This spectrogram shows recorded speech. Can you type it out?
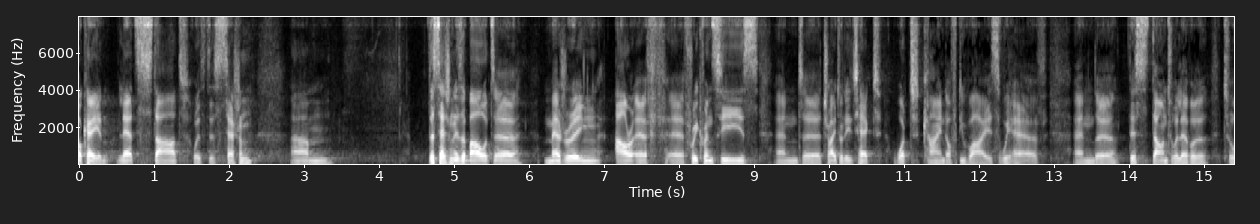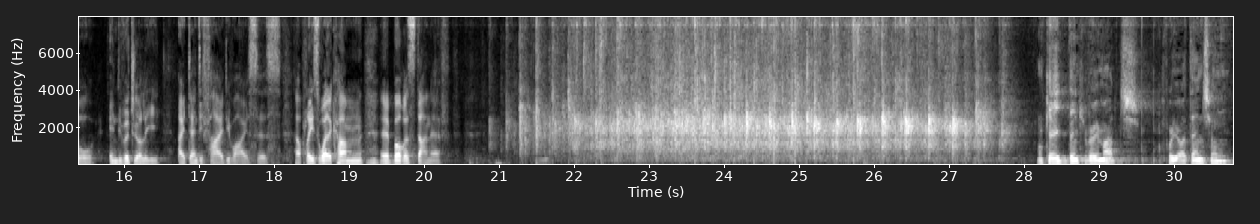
Okay, let's start with this session. Um, this session is about uh, measuring RF uh, frequencies and uh, try to detect what kind of device we have. And uh, this down to a level to individually identify devices. Uh, please welcome uh, Boris Danev. Okay, thank you very much for your attention.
